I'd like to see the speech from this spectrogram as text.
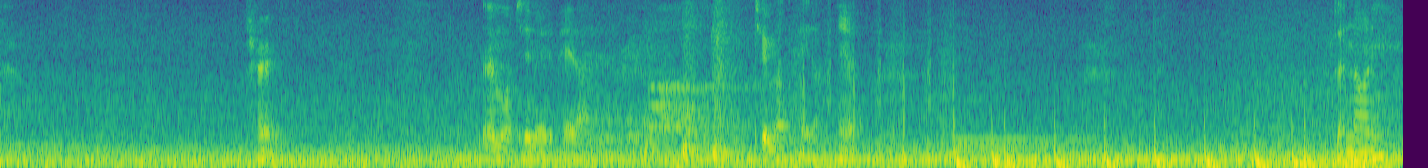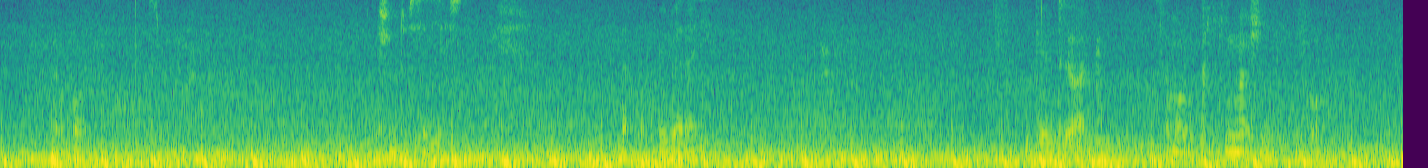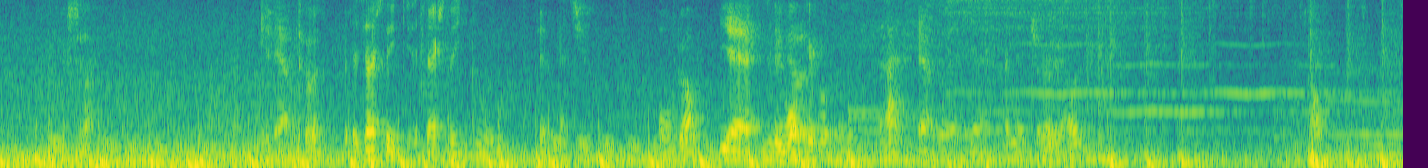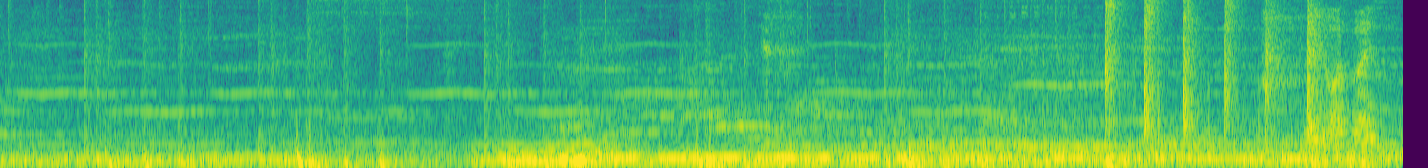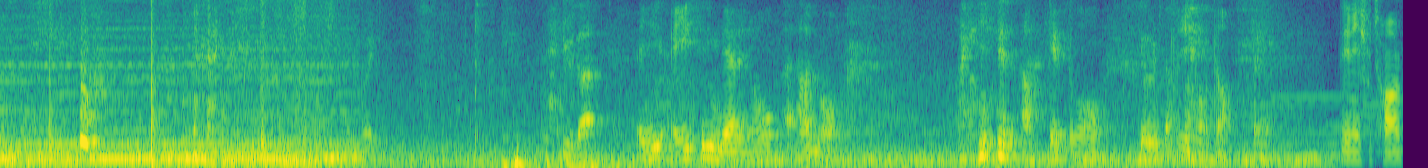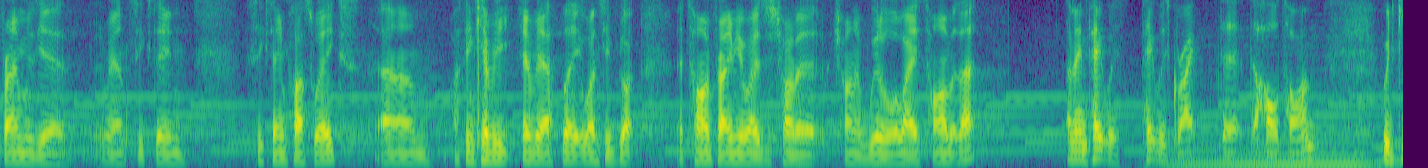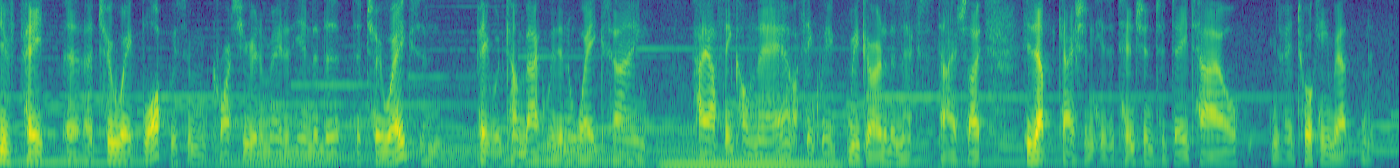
True. No more two metre Peter. Two month Peter. Yeah. That 90? I should have just said yes. No, we're about 80. Get into like someone clicking motion before. We actually like get out to it. But it's actually it's actually good that that's your whole job. Yeah, because there's more people doing that. Yeah, yeah, yeah. and then true. Are you are you sitting down at all at home or you just up against the wall doing something yeah. the whole time? The initial time frame was yeah around 16, 16 plus weeks. Um, I think every every athlete once you've got a time frame you're always just trying to trying to whittle away time at that. I mean Pete was Pete was great the the whole time. We'd give Pete a, a two week block with some criteria to meet at the end of the, the two weeks and Pete would come back within a week saying hey, I think I'm there, I think we, we go to the next stage. So his application, his attention to detail, you know, talking about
